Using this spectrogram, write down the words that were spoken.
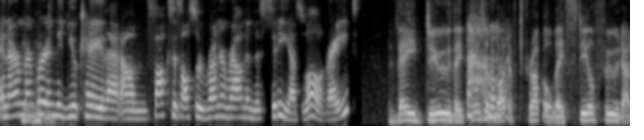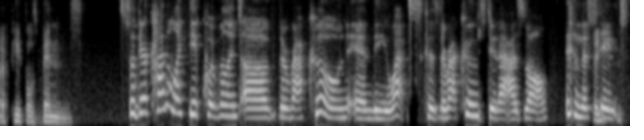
And I remember Mhm. in the UK that um, foxes also run around in the city as well, right? They do. They cause a lot of trouble. They steal food out of people's bins. So they're kind of like the equivalent of the raccoon in the US, because the raccoons do that as well in the States.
